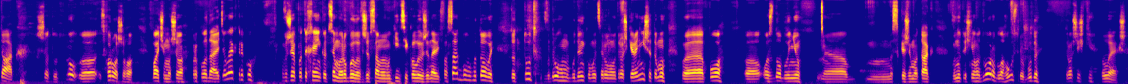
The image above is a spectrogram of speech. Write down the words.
Так, що тут? Ну, е, з хорошого бачимо, що прокладають електрику вже потихеньку. Це ми робили вже в самому кінці, коли вже навіть фасад був готовий. То тут, в другому будинку, ми це робимо трошки раніше, тому е, по е, оздобленню, скажімо так, внутрішнього двору, благоустрою буде трошечки легше.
